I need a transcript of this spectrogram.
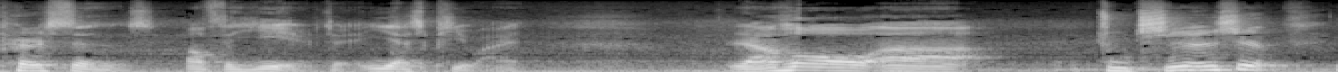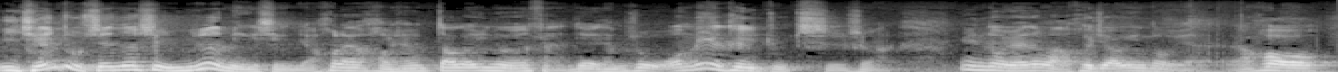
Persons of the Year，对 ESPY。然后啊，主持人是以前主持人都是娱乐明星，后来好像遭到运动员反对，他们说我们也可以主持，是吧？运动员的晚会叫运动员，然后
